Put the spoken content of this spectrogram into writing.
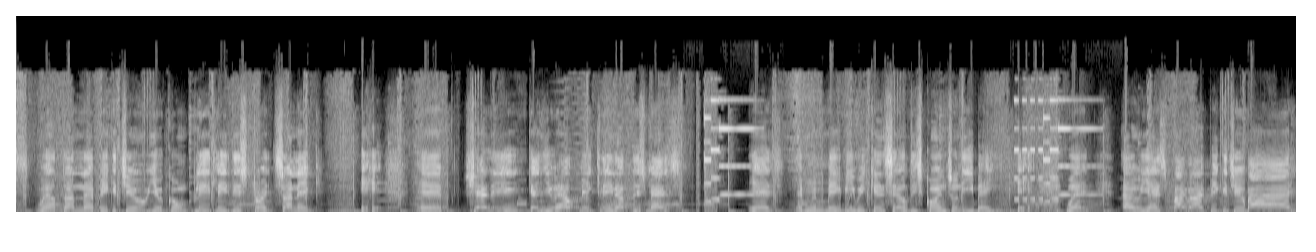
Yes, well done, uh, Pikachu. You completely destroyed Sonic. uh, Shelly, can you help me clean up this mess? Yes, um, maybe we can sell these coins on eBay. well, oh yes, bye bye, Pikachu, bye.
